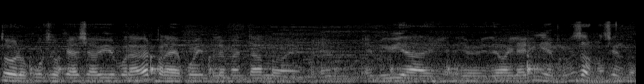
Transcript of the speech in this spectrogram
todos los cursos que haya habido por haber para después implementarlo en, en- en mi vida de, de- de bailarín y de profesor, ¿no es cierto?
